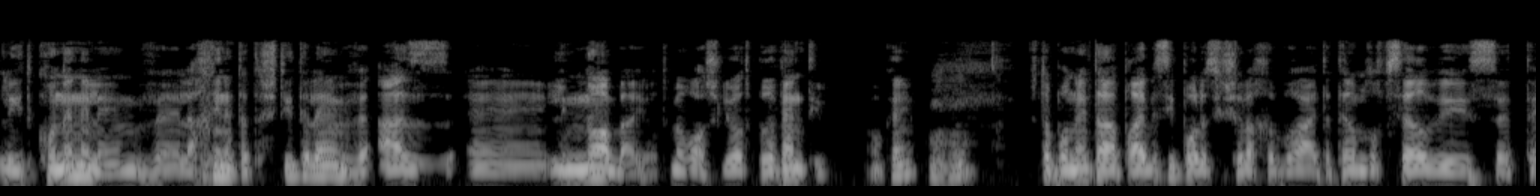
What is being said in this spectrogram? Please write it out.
להתכונן אליהם ולהכין את התשתית אליהם, ואז אה, למנוע בעיות מראש, להיות פרוונטיב, אוקיי? כשאתה בונה את ה-privacy policy של החברה, את ה-terms of service, את, uh,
